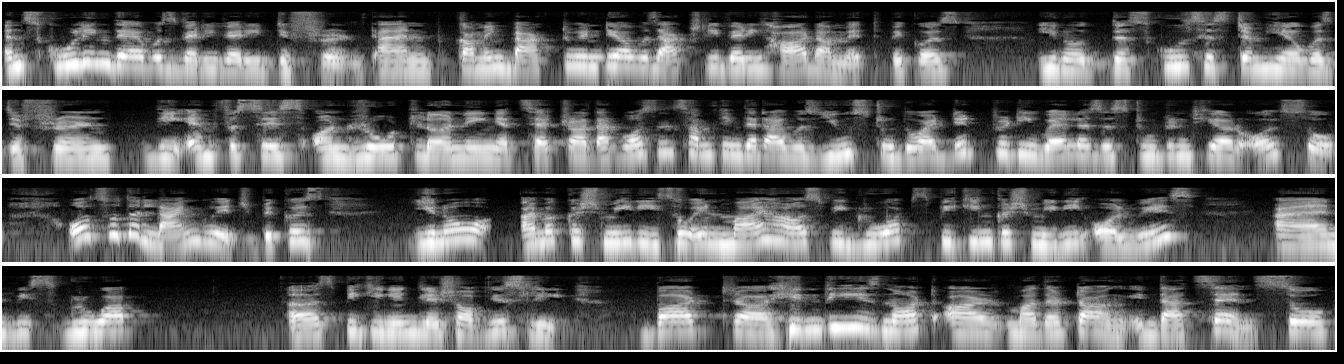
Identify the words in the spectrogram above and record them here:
And schooling there was very, very different. And coming back to India was actually very hard, Amit, because you know the school system here was different. The emphasis on rote learning etc that wasn't something that i was used to though i did pretty well as a student here also. Also the language because you know i'm a kashmiri so in my house we grew up speaking kashmiri always and we grew up uh, speaking english obviously. But uh, hindi is not our mother tongue in that sense. So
